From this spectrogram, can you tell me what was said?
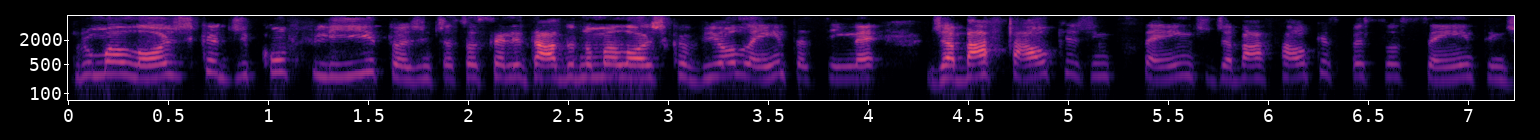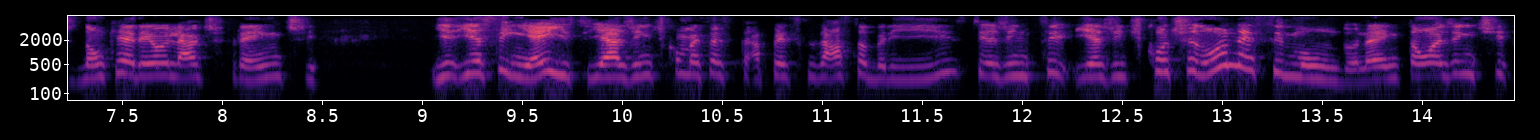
para uma lógica de conflito, a gente é socializado numa lógica violenta, assim, né? De abafar o que a gente sente, de abafar o que as pessoas sentem, de não querer olhar de frente. E, e, assim, é isso. E a gente começa a pesquisar sobre isso e a, gente, e a gente continua nesse mundo, né? Então, a gente,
